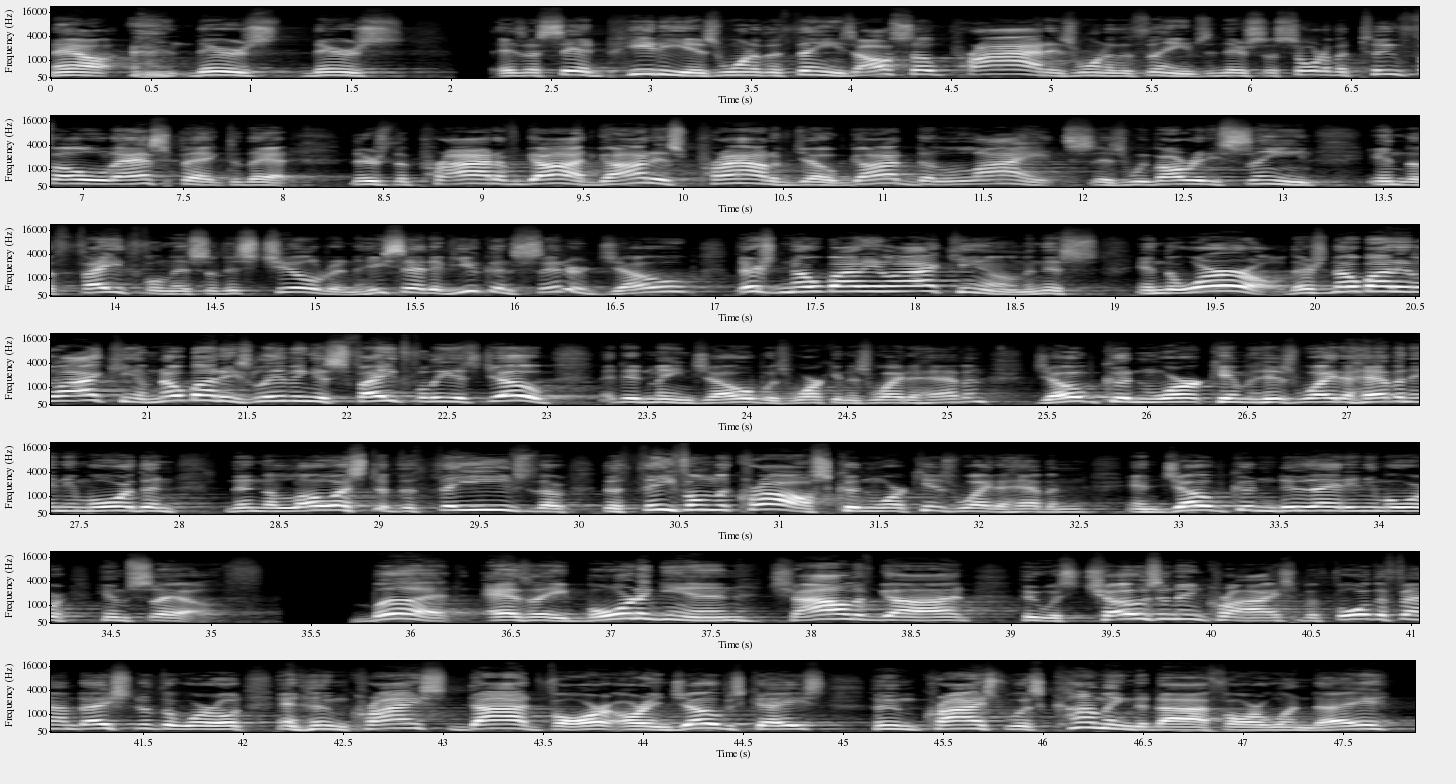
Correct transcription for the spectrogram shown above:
Now, there's, there's as I said, pity is one of the themes. Also, pride is one of the themes. And there's a sort of a twofold aspect to that. There's the pride of God. God is proud of Job. God delights, as we've already seen, in the faithfulness of his children. He said, if you consider Job, there's nobody like him in, this, in the world. There's nobody like him. Nobody's living as faithfully as Job. That didn't mean Job was working his way to heaven. Job couldn't work him, his way to heaven any more than, than the lowest of the thieves. The, the thief on the cross couldn't work his way to heaven, and Job couldn't do that anymore himself. But as a born again child of God who was chosen in Christ before the foundation of the world and whom Christ died for, or in Job's case, whom Christ was coming to die for one day,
